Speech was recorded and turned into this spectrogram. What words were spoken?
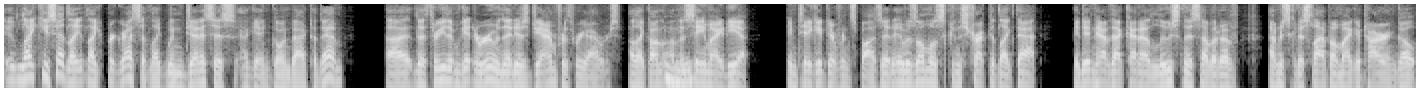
like you said, like like progressive. Like when Genesis, again going back to them, uh, the three of them get in a room and they just jam for three hours, like on, mm-hmm. on the mm-hmm. same idea and take it different spots. It, it was almost constructed like that. It didn't have that kind of looseness of it of I'm just going to slap on my guitar and go.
